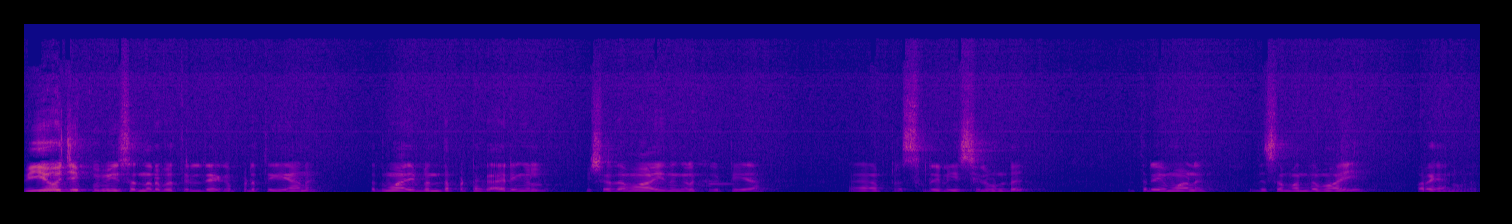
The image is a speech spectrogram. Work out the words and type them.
വിയോജിപ്പും ഈ സന്ദർഭത്തിൽ രേഖപ്പെടുത്തുകയാണ്. അതുമായി ബന്ധപ്പെട്ട കാര്യങ്ങൾ വിശദമായി നിങ്ങൾക്ക് കിട്ടിയ പ്രസ് റിലീസിലുണ്ട്. ഇത്രയുമാണ് ഇത് സംബന്ധമായി പറയാനുള്ളത്.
